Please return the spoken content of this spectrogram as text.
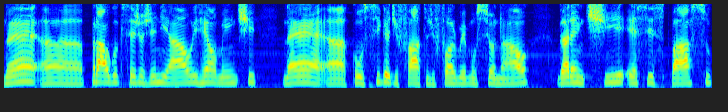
né, uh, para algo que seja genial e realmente né, uh, consiga de fato, de forma emocional, garantir esse espaço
